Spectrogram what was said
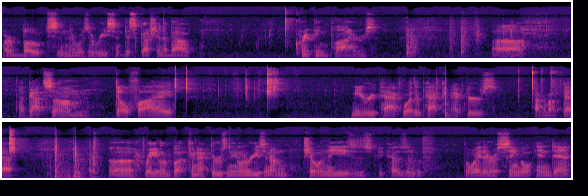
our boats, and there was a recent discussion about crimping pliers. Uh, I've got some Delphi Metri-Pack, weather pack connectors. Talk about that. Uh, regular butt connectors, and the only reason I'm showing these is because of the way they're a single indent.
